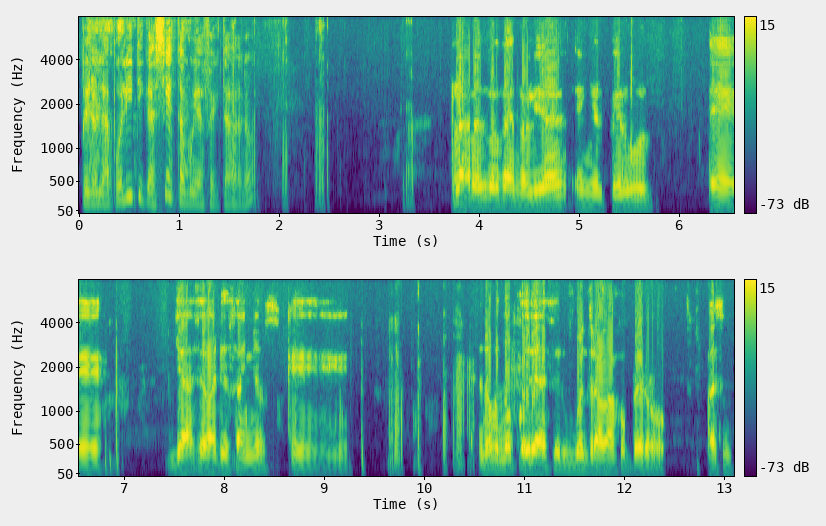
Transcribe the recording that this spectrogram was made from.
pero la política sí está muy afectada, ¿no? Claro, es verdad. En realidad, en el Perú eh, ya hace varios años que no, no podría hacer un buen trabajo, pero hace un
